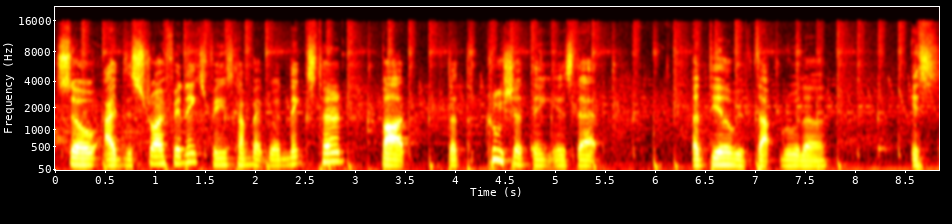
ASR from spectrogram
So I destroy Phoenix, Phoenix come back to the next turn, but the crucial thing is that a deal with Dark Ruler is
